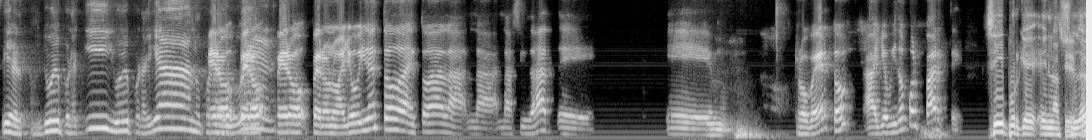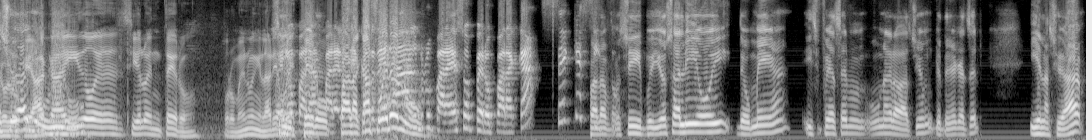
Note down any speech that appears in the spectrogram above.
Cierto, llueve por aquí, llueve por allá, no para Pero, pero, llover. pero, pero no ha llovido en toda, en toda la, la, la ciudad. eh, eh, Roberto, ha llovido por parte. Sí, porque en la Sí, ciudad, pero lo que ha caído es el cielo entero, por lo menos en el área Sí, de- Bueno, pero para acá afuera no. Albrook, Para eso, pero para acá, sé que Para, sí, pues yo salí hoy de Omega y fui a hacer un- una grabación que tenía que hacer. Y en la ciudad,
